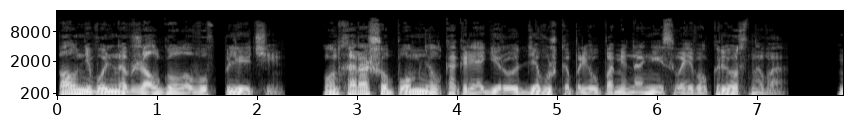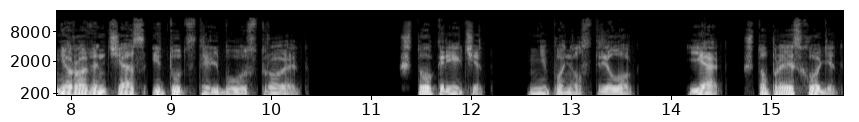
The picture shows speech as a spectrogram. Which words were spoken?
Пал невольно вжал голову в плечи. Он хорошо помнил, как реагирует девушка при упоминании своего крестного. Не ровен час и тут стрельбу устроит. «Что кричит?» – не понял стрелок. «Як, что происходит?»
